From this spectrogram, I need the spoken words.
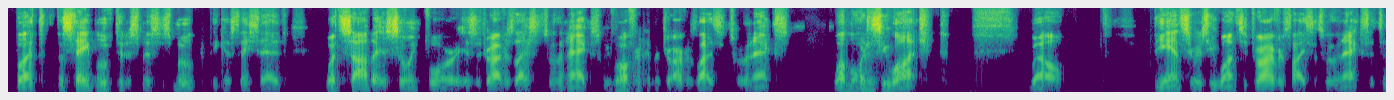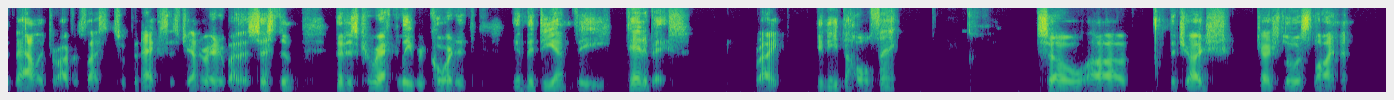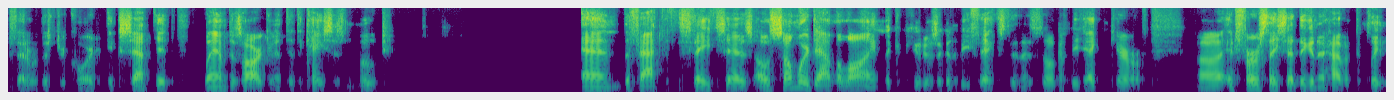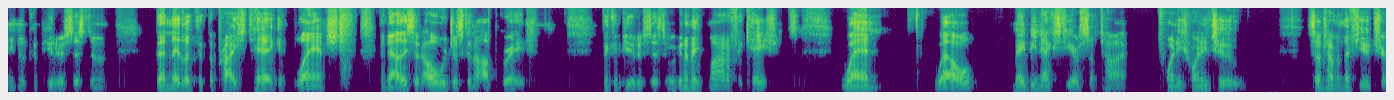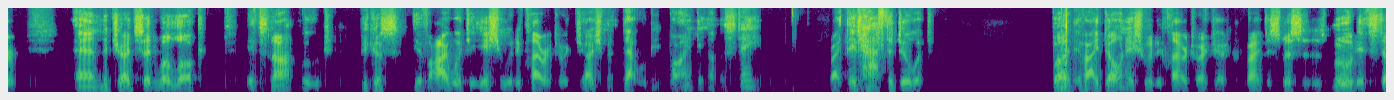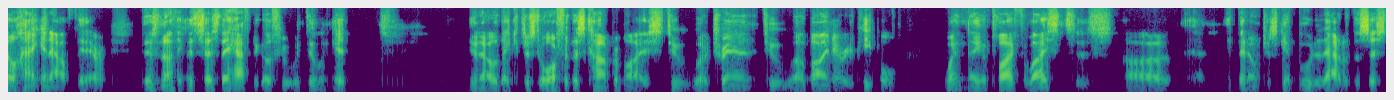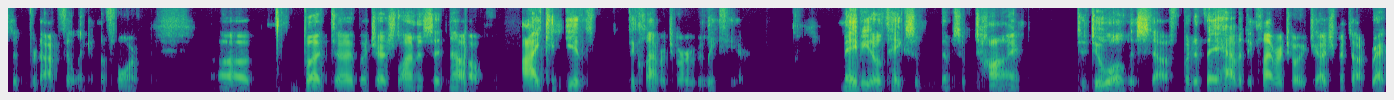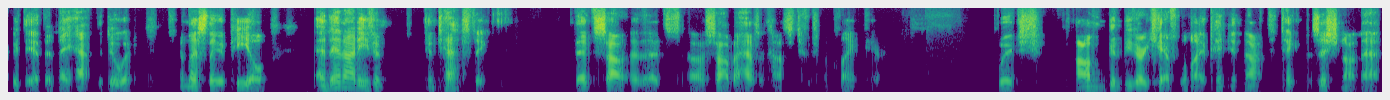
But the state moved to dismiss as moot because they said what Saba is suing for is a driver's license with an X. We've offered him a driver's license with an X. What more does he want? Well, the answer is he wants a driver's license with an X. It's a valid driver's license with an X It's generated by the system that is correctly recorded in the DMV database, right? You need the whole thing. So uh, the judge, Judge Lewis Liman, federal district court accepted Lambda's argument that the case isn't moot. And the fact that the state says, oh, somewhere down the line, the computers are going to be fixed and it's all going to be taken care of. Uh, at first, they said they're going to have a completely new computer system. Then they looked at the price tag and blanched. And now they said, oh, we're just going to upgrade the computer system. We're going to make modifications. When? Well, maybe next year sometime, 2022, sometime in the future. And the judge said, well, look, it's not moot because if I were to issue a declaratory judgment, that would be binding on the state, right? They'd have to do it. But if I don't issue a declaratory judgment, if I dismiss it as moot, it's still hanging out there. There's nothing that says they have to go through with doing it. You know, they could just offer this compromise to uh, trans to uh, binary people when they apply for licenses, uh, and if they don't just get booted out of the system for not filling in the form. Uh, but uh, but Judge Liman said, no, I can give declaratory relief here. Maybe it'll take some, them some time to do all this stuff, but if they have a declaratory judgment on record there, then they have to do it unless they appeal. And they're not even contesting that, Sa- that uh, Saba has a constitutional claim here, which I'm going to be very careful, in my opinion, not to take a position on that.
